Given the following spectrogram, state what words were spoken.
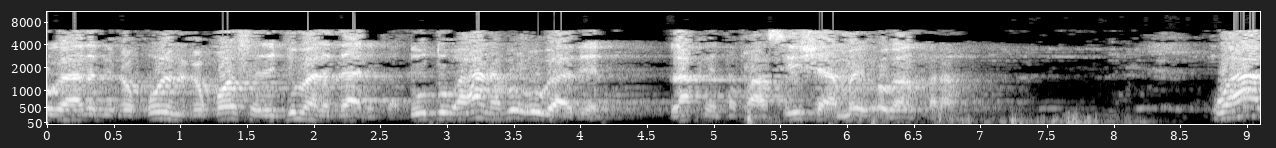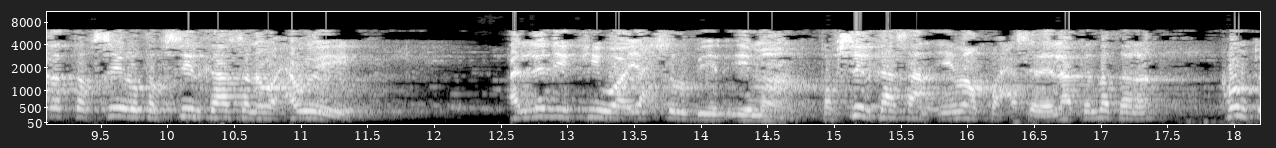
ogaada bicuquulihim cuqooshooda jumala daalika duuduub ahaan haba ogaadeen laakiin tafaasiishaa may ogaan karaan. Wa haada tafsiilu tafsiilkaasna waxa weeye alladii kii waa yaxsulu bihi liimaan tafsiilkaasaana iimaan ku xasilay laakiin maalan runtu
